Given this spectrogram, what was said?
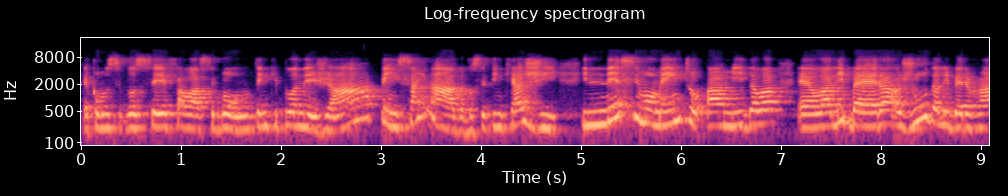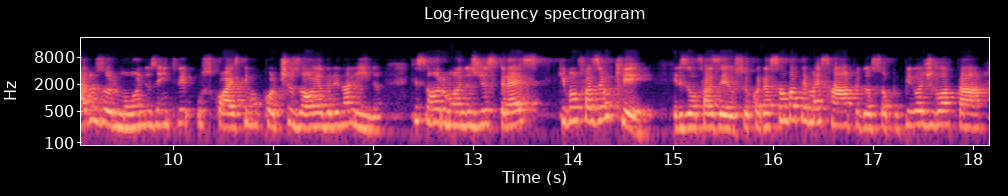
É como se você falasse: bom, não tem que planejar, pensar em nada, você tem que agir. E nesse momento, a amígdala ela libera, ajuda a liberar vários hormônios, entre os quais tem o cortisol e a adrenalina, que são hormônios de estresse que vão fazer o quê? Eles vão fazer o seu coração bater mais rápido, a sua pupila dilatar,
